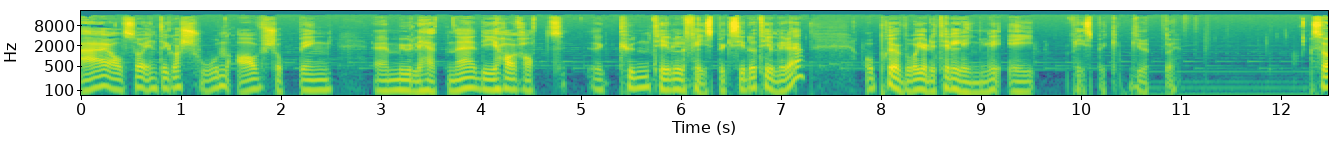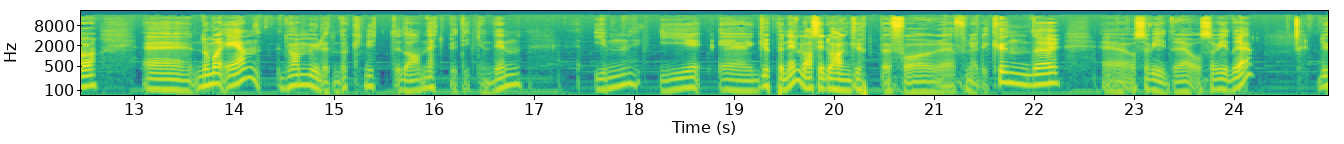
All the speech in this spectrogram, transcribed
er altså integrasjon av shoppingmulighetene de har hatt eh, kun til Facebook-sider tidligere, og prøver å gjøre det tilgjengelig i Facebook-grupper. Så eh, nummer én, du har muligheten til å knytte da nettbutikken din inn i eh, gruppen din. La oss si du har en gruppe for eh, fornøyde kunder eh, osv. osv. Du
